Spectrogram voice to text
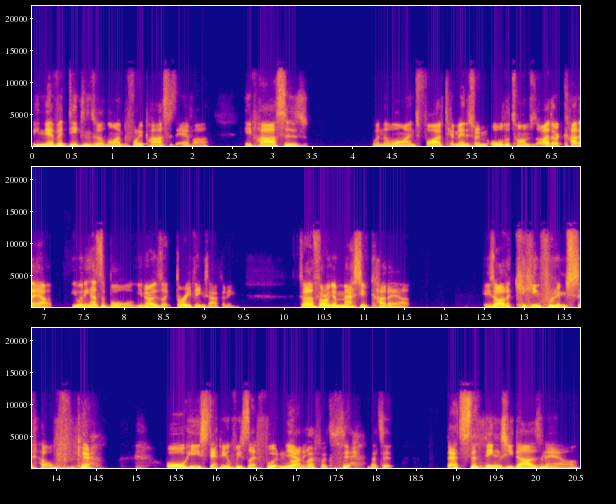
He never digs into the line before he passes ever. He passes when the line's five ten meters from him all the time. It's either a cutout. When he has the ball, you know there's like three things happening. He's either throwing a massive cutout. He's either kicking for himself Yeah, or he's stepping off his left foot and yeah, running. left foot. Yeah, that's it. That's the things he does now,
